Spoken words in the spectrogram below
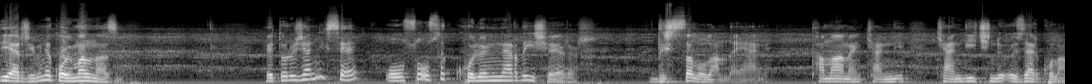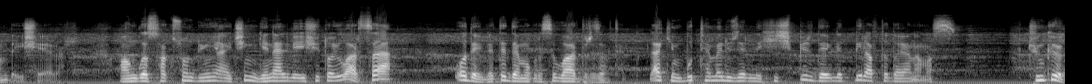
diğer cebine koyman lazım. Heterojenlik ise olsa olsa kolonilerde işe yarar. Dışsal olan da yani. Tamamen kendi kendi içinde özerk olan da işe yarar. Anglo-Sakson dünya için genel ve eşit oy varsa o devlette demokrasi vardır zaten. Lakin bu temel üzerinde hiçbir devlet bir hafta dayanamaz. Çünkü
